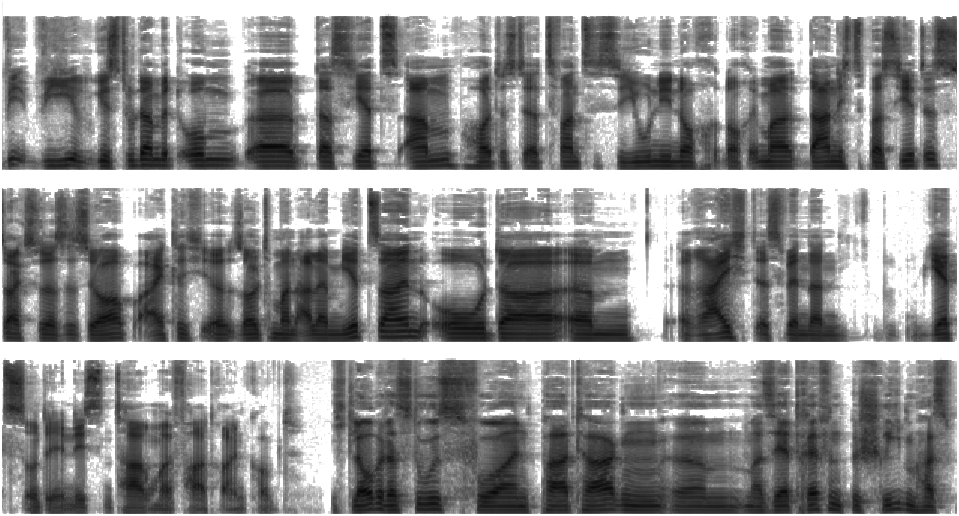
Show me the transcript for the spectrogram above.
wie, wie gehst du damit um, äh, dass jetzt am, heute ist der 20. Juni, noch, noch immer da nichts passiert ist? Sagst du, das ist ja, eigentlich äh, sollte man alarmiert sein oder ähm, reicht es, wenn dann jetzt und in den nächsten Tagen mal Fahrt reinkommt. Ich glaube, dass du es vor ein paar Tagen ähm, mal sehr treffend beschrieben hast.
